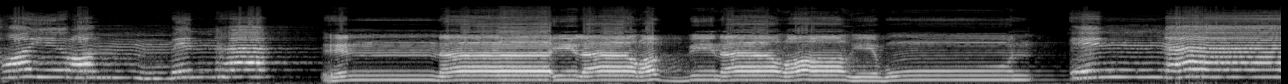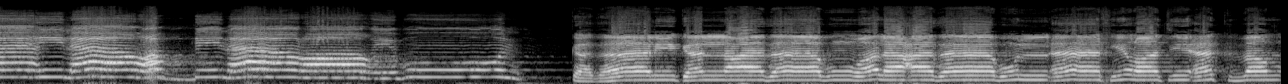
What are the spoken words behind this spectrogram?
خيرا منها. إنا إلى ربنا راغبون. كذلك العذاب ولعذاب الآخرة أكبر.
